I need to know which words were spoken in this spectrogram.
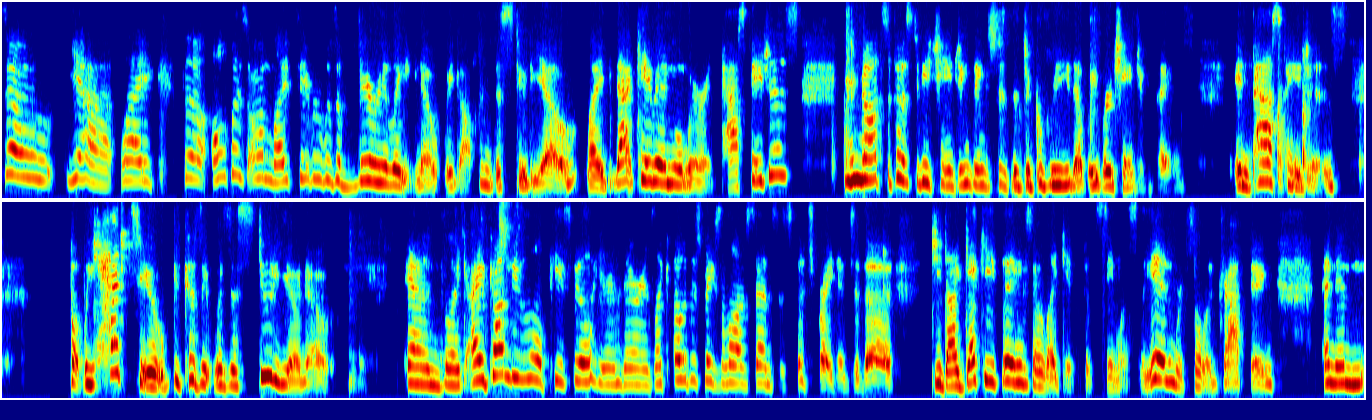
so yeah, like the always on lightsaber was a very late note we got from the studio. Like that came in when we were at past pages. You're not supposed to be changing things to the degree that we were changing things in past pages. But we had to because it was a studio note. And like I had gotten these little piecemeal here and there, and it's like, oh, this makes a lot of sense. This fits right into the Jidaigeki thing. So like it fits seamlessly in. We're still in drafting. And then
